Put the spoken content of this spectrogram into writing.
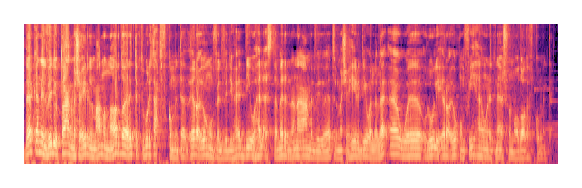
ده كان الفيديو بتاع المشاهير اللي معانا النهارده. يا ريت تكتبوا لي تحت في الكومنتات إيه رأيكم في الفيديوهات دي وهل أستمر إن أنا أعمل فيديوهات المشاهير دي ولا لأ؟ وقولوا لي إيه رأيكم فيها ونتناقش في الموضوع ده في الكومنتات.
